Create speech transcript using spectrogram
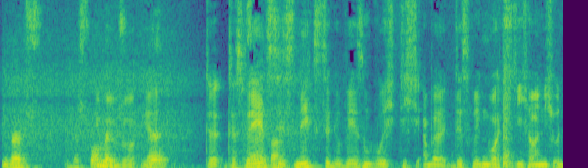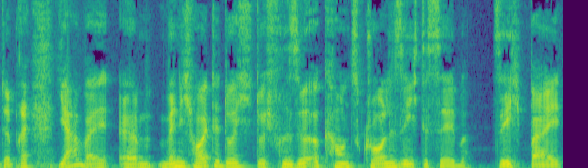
übersch überschwommen. Über- ja. Da- Das wäre jetzt das nächste gewesen, wo ich dich, aber deswegen wollte ich dich auch nicht unterbrechen. Ja, weil ähm, wenn ich heute durch, durch Friseur-Accounts scrolle, sehe ich dasselbe. Sehe ich bei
